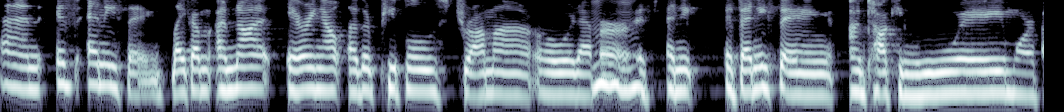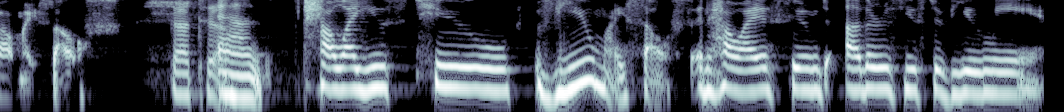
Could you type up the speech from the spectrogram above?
And if anything, like I'm, I'm not airing out other people's drama or whatever. Mm-hmm. If any, if anything, I'm talking way more about myself. Gotcha. And how I used to view myself and how I assumed others used to view me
